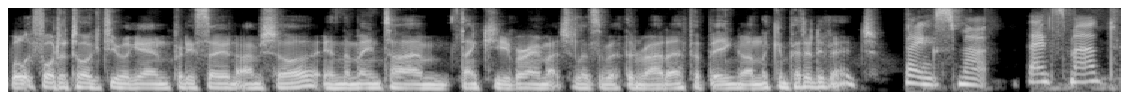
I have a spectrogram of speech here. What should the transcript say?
We'll look forward to talking to you again pretty soon, I'm sure. In the meantime, thank you very much, Elizabeth and Radha, for being on the competitive edge. Thanks, Matt. Thanks, Matt.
